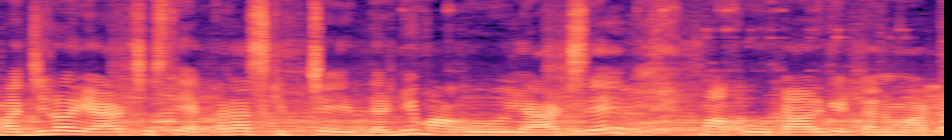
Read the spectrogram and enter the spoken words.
మధ్యలో యాడ్స్ వస్తే ఎక్కడా స్కిప్ చేయొద్దండి. మాకు యాడ్సే మాకు టార్గెట్ అనమాట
